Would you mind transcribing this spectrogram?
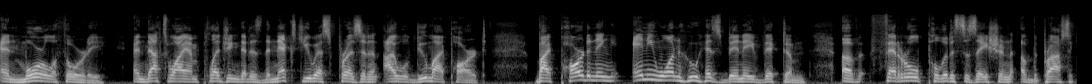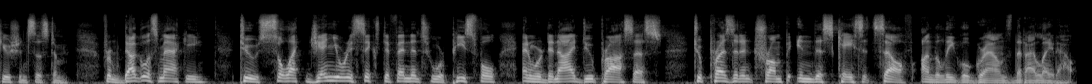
and moral authority. And that's why I'm pledging that as the next U.S. president, I will do my part by pardoning anyone who has been a victim of federal politicization of the prosecution system, from Douglas Mackey to select January 6 defendants who were peaceful and were denied due process, to President Trump in this case itself on the legal grounds that I laid out.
